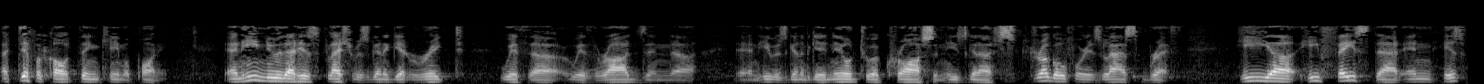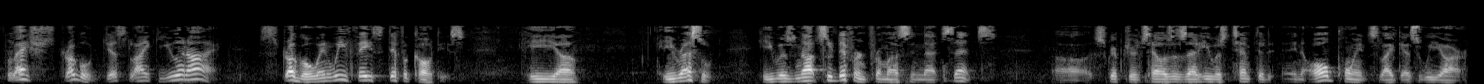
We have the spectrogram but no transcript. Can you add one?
a difficult thing came upon him, and he knew that his flesh was going to get raked with uh, with rods and uh, and he was going to get nailed to a cross and he's going to struggle for his last breath he uh, he faced that, and his flesh struggled just like you and I struggle when we face difficulties. He uh, he wrestled. He was not so different from us in that sense. Uh, scripture tells us that he was tempted in all points, like as we are.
